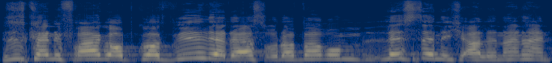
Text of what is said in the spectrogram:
Es ist keine Frage, ob Gott will der das oder warum lässt er nicht alle. Nein, nein.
